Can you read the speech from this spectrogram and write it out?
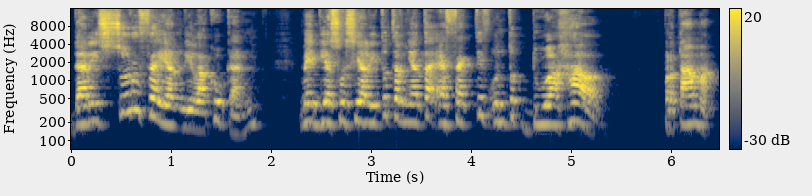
Dari survei yang dilakukan, media sosial itu ternyata efektif untuk dua hal. Pertama,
